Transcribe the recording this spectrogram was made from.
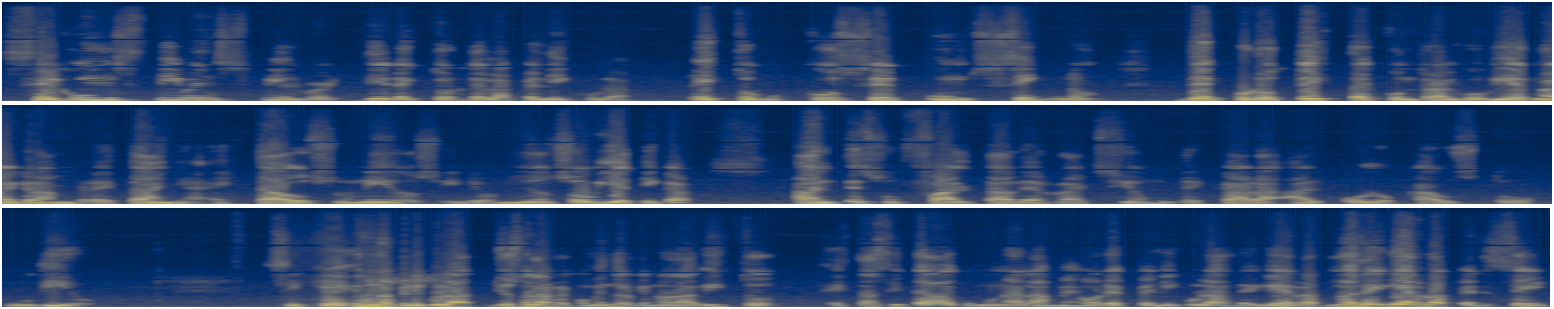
Según Steven Spielberg, director de la película, esto buscó ser un signo de protesta contra el gobierno de Gran Bretaña, Estados Unidos y la Unión Soviética ante su falta de reacción de cara al holocausto judío. Así que es una película, yo se la recomiendo al que no la ha visto, está citada como una de las mejores películas de guerra, no es de guerra per se,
